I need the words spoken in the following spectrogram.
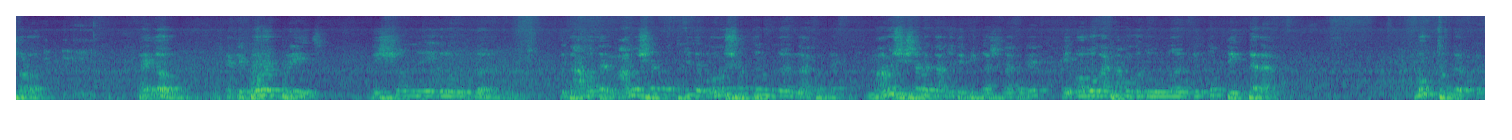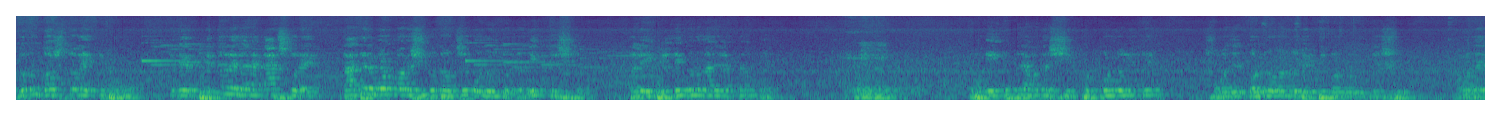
সড়ক। তাই তো? একটি বড় ব্রিজ নিঃসন্দেহে এগুলো উন্নয়ন। কিন্তু আমাদের মানুষের মধ্যে যদি মনুষ্যত্বের উন্নয়ন না ঘটে মানুষ হিসাবে তার যদি বিকাশ না ঘটে এই অবকাঠামোগত উন্নয়ন কিন্তু টিকবে না। মুক্ত ধরুন দশতলা একটি ভবন। কিন্তু এর ভেতরে যারা কাজ করে তাদের মন মানসিকতা হচ্ছে অনুন্নত নির্দিষ্ট তাহলে এই বিল্ডিং কোনো কাজে লাগতে হবে? এবং এই ক্ষেত্রে আমাদের শিক্ষক মন্ডলীকে সমাজের গণ্যমান্য ব্যক্তিবর্গকে আমাদের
